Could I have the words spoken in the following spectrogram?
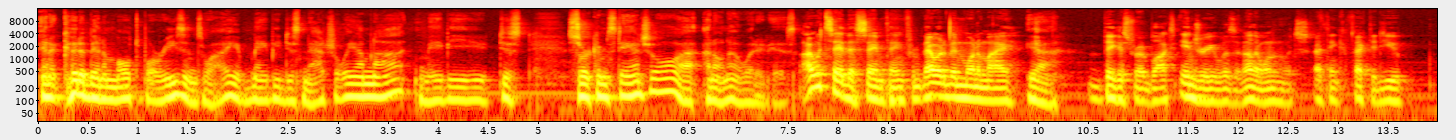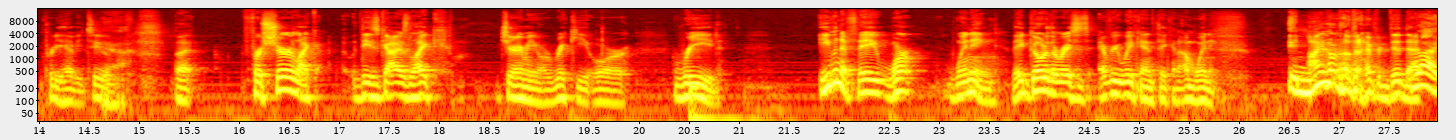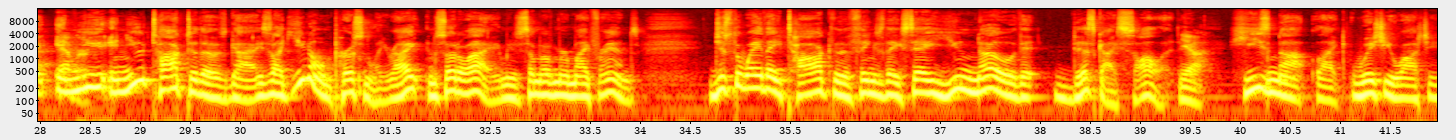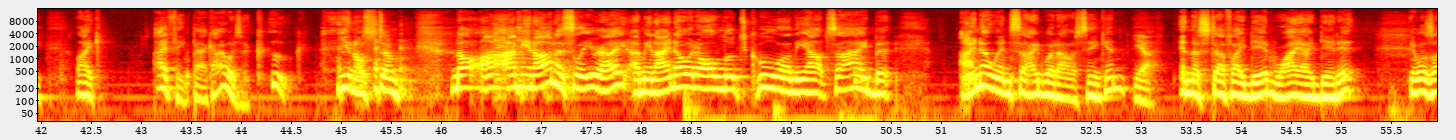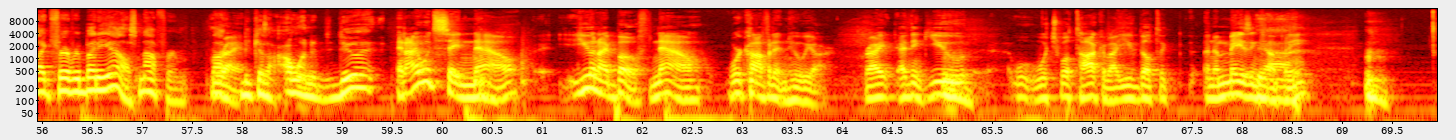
And it could have been a multiple reasons why. Maybe just naturally I'm not. Maybe just circumstantial. I, I don't know what it is. I would say the same thing. From that would have been one of my Yeah. Biggest roadblocks. Injury was another one, which I think affected you pretty heavy too. Yeah. But for sure, like these guys like Jeremy or Ricky or Reed, even if they weren't winning, they'd go to the races every weekend thinking, I'm winning. And I you- don't know that I ever did that. Right. And ever. you and you talk to those guys like you know them personally, right? And so do I. I mean, some of them are my friends. Just the way they talk, the things they say, you know that this guy's solid. Yeah. He's not like wishy washy. Like I think back, I was a kook. You know, some no. I, I mean, honestly, right? I mean, I know it all looked cool on the outside, but I know inside what I was thinking. Yeah. And the stuff I did, why I did it. It was like for everybody else, not for like, Right. because I wanted to do it. And I would say now, you and I both, now we're confident in who we are, right? I think you, mm. w which we'll talk about, you've built a, an amazing Yeah. company.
